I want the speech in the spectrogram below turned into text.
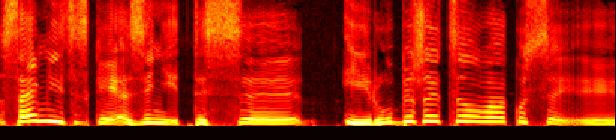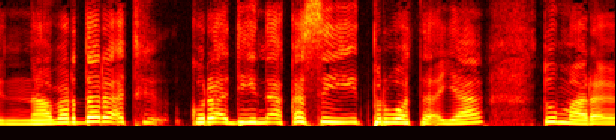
Saimnieciskie ziņi, tas ierobežo cilvēkus, nevar darīt, kurā dienā kas iet protā, jā. Tomēr eh,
